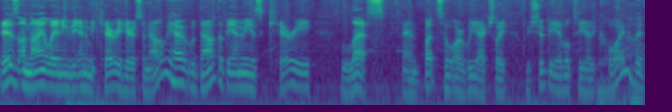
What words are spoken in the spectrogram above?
Is annihilating the enemy carry here. So now that we have, now that the enemy is carry less, and but so are we actually, we should be able to get quite a bit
